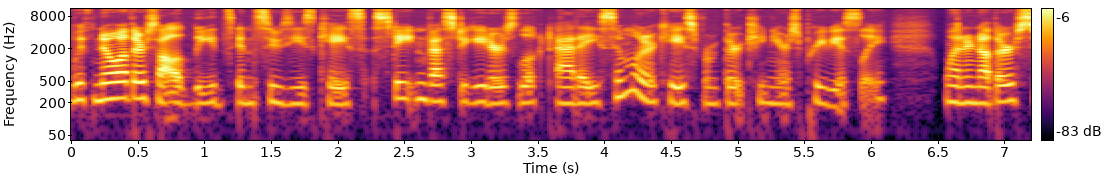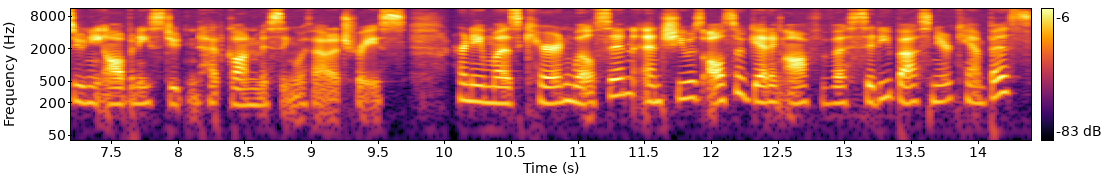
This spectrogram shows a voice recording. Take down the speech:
With no other solid leads in Susie's case, state investigators looked at a similar case from 13 years previously, when another SUNY Albany student had gone missing without a trace. Her name was Karen Wilson, and she was also getting off of a city bus near campus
